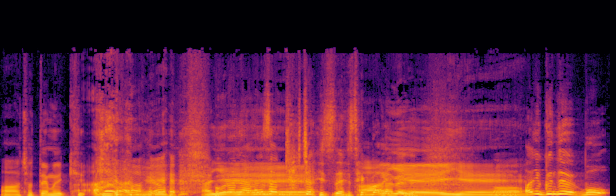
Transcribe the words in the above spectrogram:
아, 저 때문에 키, 킨게 아니에요? 아, 보라는 예. 항상 켜져 있어요, 생방하면. 아, 예, 예. 어, 아니, 근데 뭐,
